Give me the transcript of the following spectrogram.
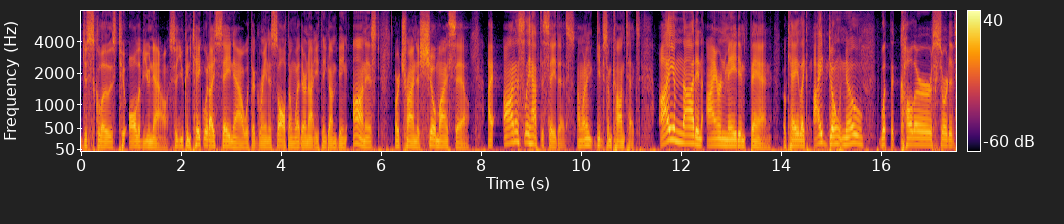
disclosed to all of you now. So you can take what I say now with a grain of salt on whether or not you think I'm being honest or trying to shill my sale. I honestly have to say this. I want to give some context. I am not an Iron Maiden fan, okay? Like, I don't know what the color sort of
